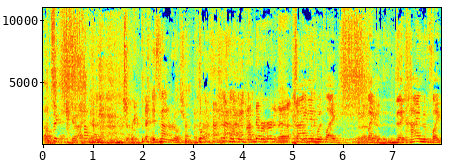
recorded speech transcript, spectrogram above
It's a guy. jerk bench. It's not a real term. I've never heard of that. tying in with like like the kind of like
